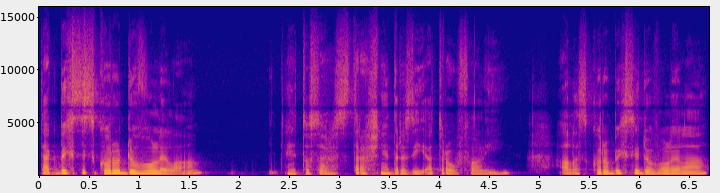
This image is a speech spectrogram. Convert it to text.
Tak bych si skoro dovolila je to strašně drzý a troufalý, ale skoro bych si dovolila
